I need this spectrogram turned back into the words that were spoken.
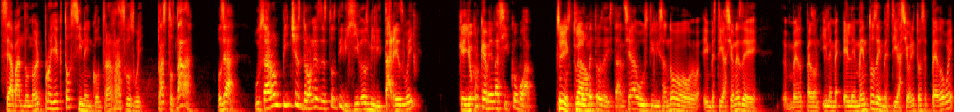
se abandonó el proyecto sin encontrar rasgos, güey. Rastros, nada. O sea, usaron pinches drones de estos dirigidos militares, güey. Que yo creo que ven así como a Sí, claro. kilómetros de distancia, utilizando investigaciones de. Perdón, eleme- elementos de investigación y todo ese pedo, güey.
